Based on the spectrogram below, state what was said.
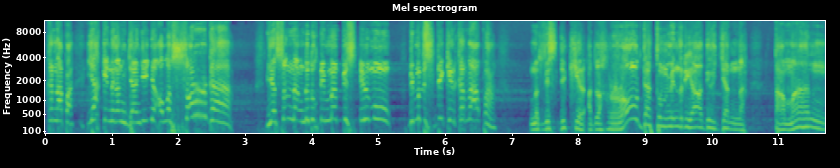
Kenapa? Yakin dengan janjinya Allah surga. Dia senang duduk di majlis ilmu, di majlis dikir. Karena apa? Majlis dikir adalah raudatum min riyadil jannah taman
